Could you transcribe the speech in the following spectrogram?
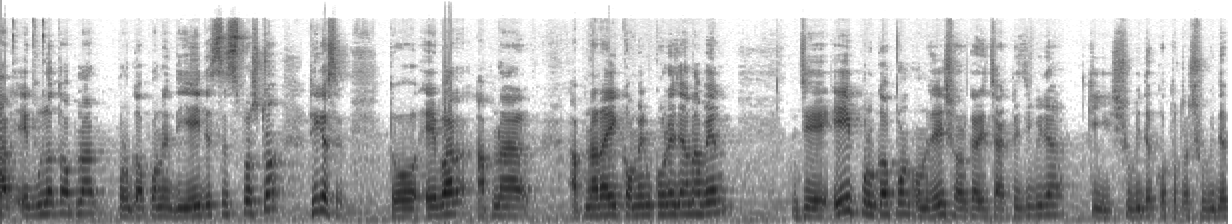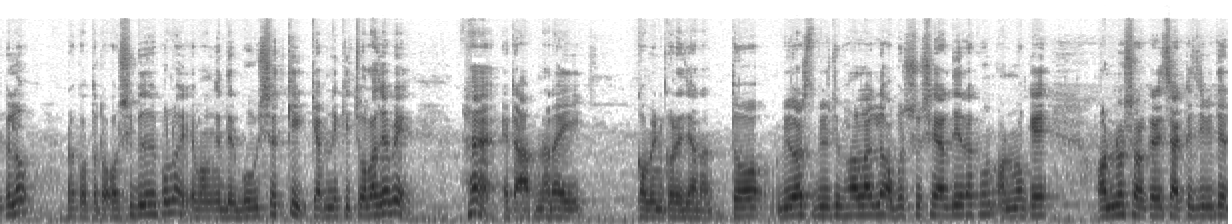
আর এগুলো তো আপনার প্রজ্ঞাপনে দিয়েই দিচ্ছে স্পষ্ট, ঠিক আছে? তো এবার আপনার, আপনারাই কমেন্ট করে জানাবেন যে এই প্রজ্ঞাপন অনুযায়ী সরকারি চাকরিজীবীরা কি সুবিধা, কতটা সুবিধা পেল না কতটা অসুবিধা পেল এবং এদের ভবিষ্যৎ কি, কেমনে কি চলা যাবে? হ্যাঁ এটা আপনারাই কমেন্ট করে জানান। তো ভিউয়ার্স ভিডিওটি ভালো লাগলে অবশ্যই শেয়ার দিয়ে রাখুন। অন্যকে, অন্য সরকারি চাকরিজীবীদের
